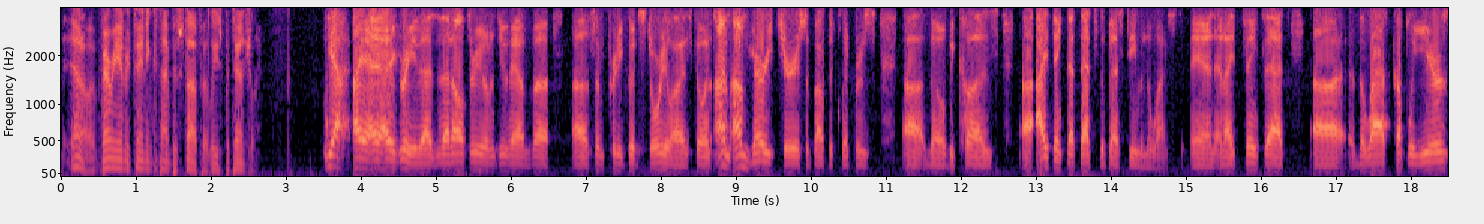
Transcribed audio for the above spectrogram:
you know, very entertaining type of stuff, at least potentially. Yeah, I, I agree that that all three of them do have uh, some pretty good storylines going. I'm I'm very curious about the Clippers uh, though because uh, I think that that's the best team in the West, and and I think that uh, the last couple of years,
